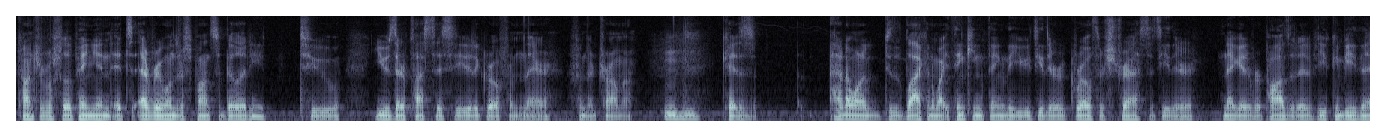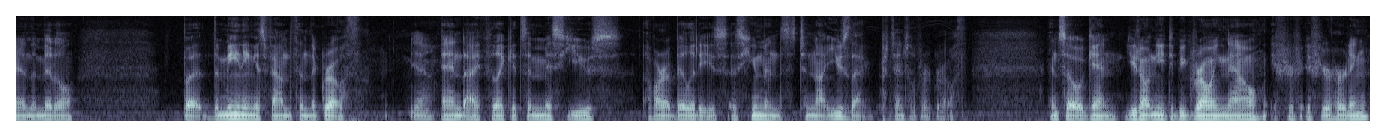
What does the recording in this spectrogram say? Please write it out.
controversial opinion. It's everyone's responsibility to use their plasticity to grow from their from their trauma Mm-hmm. I don't want to do the black and white thinking thing that you it's either growth or stress. It's either negative or positive. You can be there in the middle, but the meaning is found within the growth. Yeah. And I feel like it's a misuse of our abilities as humans to not use that potential for growth. And so again, you don't need to be growing now if you're if you're hurting,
